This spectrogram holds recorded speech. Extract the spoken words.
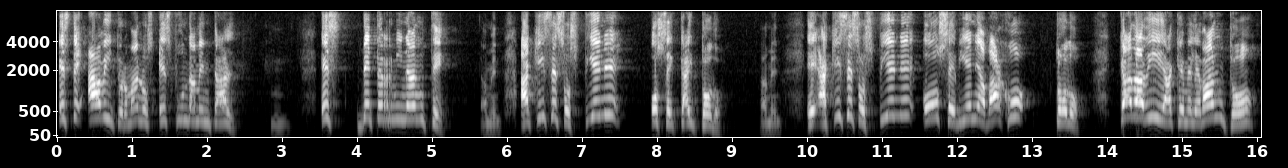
Este hábito, hermanos, es fundamental. Es determinante. Amén. Aquí se sostiene o se cae todo. Amén. Eh, aquí se sostiene o se viene abajo todo. Cada día que me levanto,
